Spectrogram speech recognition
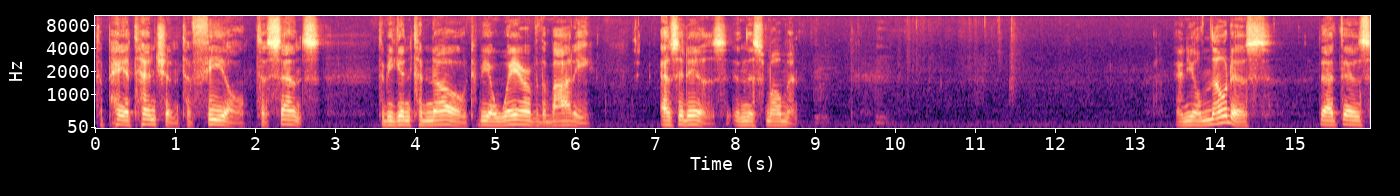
to pay attention, to feel, to sense, to begin to know, to be aware of the body as it is in this moment. And you'll notice that there's,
